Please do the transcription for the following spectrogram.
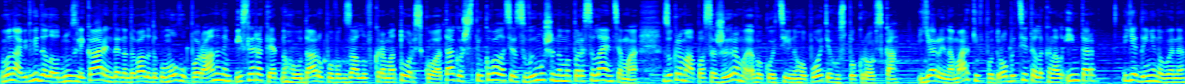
Вона відвідала одну з лікарень, де надавали допомогу пораненим після ракетного удару по вокзалу в Краматорську. А також спілкувалася вимушеними переселенцями, зокрема пасажирами евакуаційного потягу з Покровська. Ярина Марків, подробиці, телеканал Інтер. Єдині новини.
